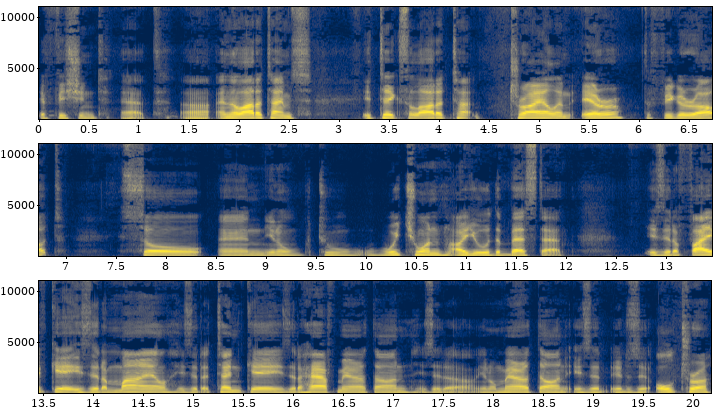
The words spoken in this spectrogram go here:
efficient at. Uh, and a lot of times it takes a lot of t- trial and error to figure out. So, and you know, to which one are you the best at? Is it a 5K? Is it a mile? Is it a 10K? Is it a half marathon? Is it a you know marathon? Is it is it ultra?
